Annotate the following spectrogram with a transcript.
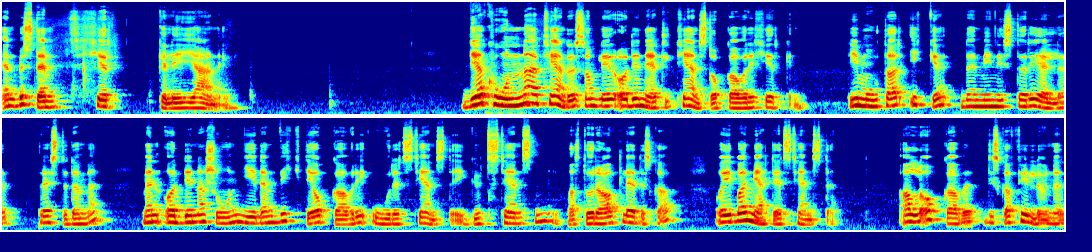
en bestemt kirkelig gjerning. Diakonene er tjenere som blir ordinert til tjenesteoppgaver i kirken. De mottar ikke det ministerielle prestedømmet, men ordinasjonen gir dem viktige oppgaver i ordets tjeneste, i gudstjenesten, i pastoralt lederskap og i barmhjertighetstjeneste. Alle oppgaver de skal fylle under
